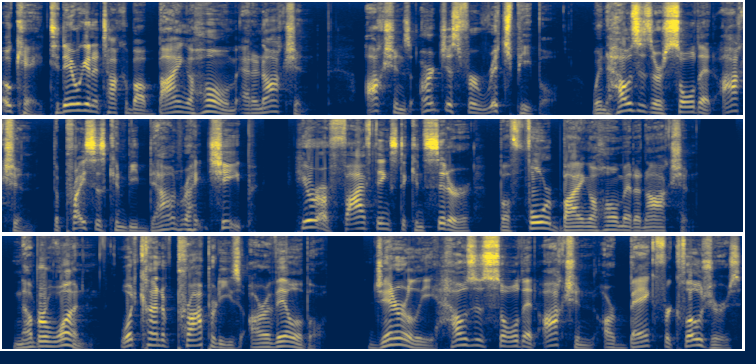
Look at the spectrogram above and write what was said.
Okay, today we're going to talk about buying a home at an auction. Auctions aren't just for rich people. When houses are sold at auction, the prices can be downright cheap. Here are five things to consider before buying a home at an auction. Number one, what kind of properties are available? Generally, houses sold at auction are bank foreclosures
